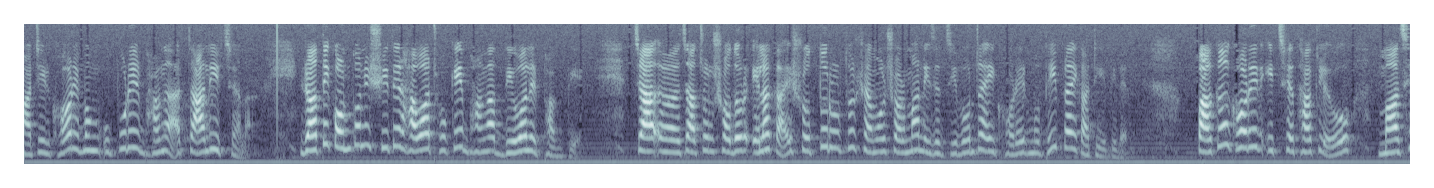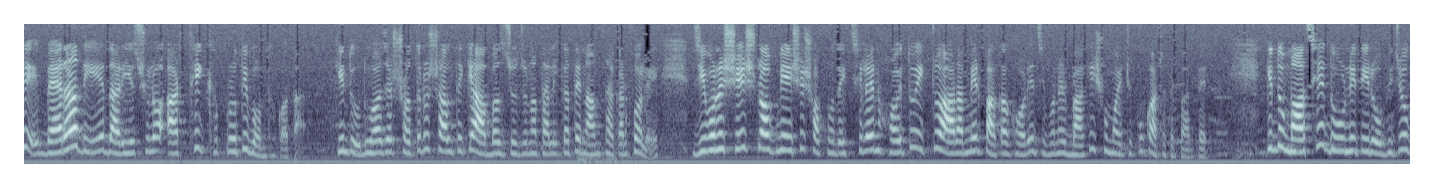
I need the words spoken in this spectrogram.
মাটির ঘর এবং উপরের ভাঙা টালির চালা। রাতে কনকনে শীতের হাওয়া ঠোকে ভাঙা দেওয়ালের ফাঁক দিয়ে। চাচল সদর এলাকায় সত্তর ঊর্ধ্ব শ্যামল শর্মা নিজের জীবনটা এই ঘরের মধ্যেই প্রায় কাটিয়ে দিলেন। পাকা ঘরের ইচ্ছে থাকলেও মাঝে বেড়া দিয়ে দাঁড়িয়েছিল আর্থিক প্রতিবন্ধকতা। কিন্তু দু হাজার সতেরো সাল থেকে আবাস যোজনা তালিকাতে নাম থাকার ফলে জীবনের শেষ লগ্নে এসে স্বপ্ন দেখছিলেন হয়তো একটু আরামের পাকা ঘরে জীবনের বাকি সময়টুকু কাটাতে পারবেন। কিন্তু মাঝে দুর্নীতির অভিযোগ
